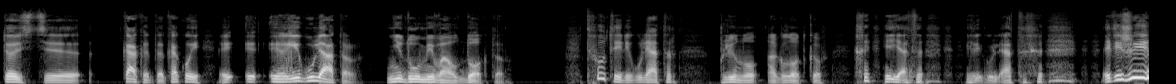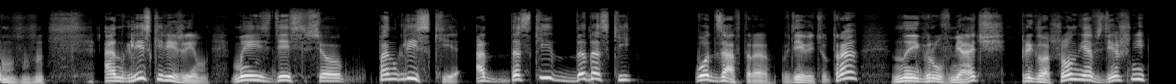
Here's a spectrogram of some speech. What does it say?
То есть, э, как это, какой э, э, регулятор? Недоумевал доктор. — Тьфу ты, регулятор! — плюнул Оглотков. — Я-то регулятор. Режим! Английский режим. Мы здесь все по-английски, от доски до доски. Вот завтра в девять утра на игру в мяч приглашен я в здешний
